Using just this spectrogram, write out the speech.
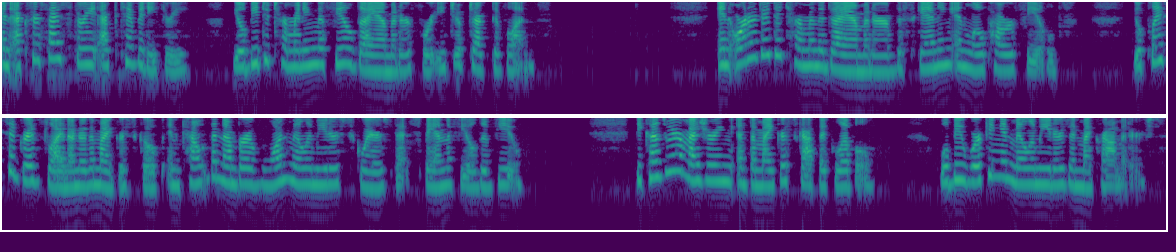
In exercise 3, activity 3, you'll be determining the field diameter for each objective lens. In order to determine the diameter of the scanning and low power fields, you'll place a grid slide under the microscope and count the number of 1 mm squares that span the field of view. Because we are measuring at the microscopic level, we'll be working in millimeters and micrometers.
